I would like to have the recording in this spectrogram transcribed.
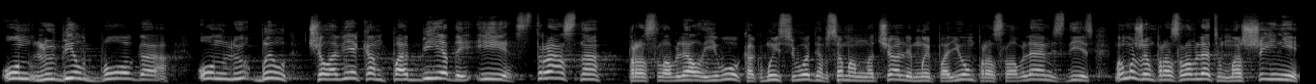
он любил Бога, он был человеком победы и страстно прославлял Его, как мы сегодня в самом начале мы поем, прославляем здесь. Мы можем прославлять в машине,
